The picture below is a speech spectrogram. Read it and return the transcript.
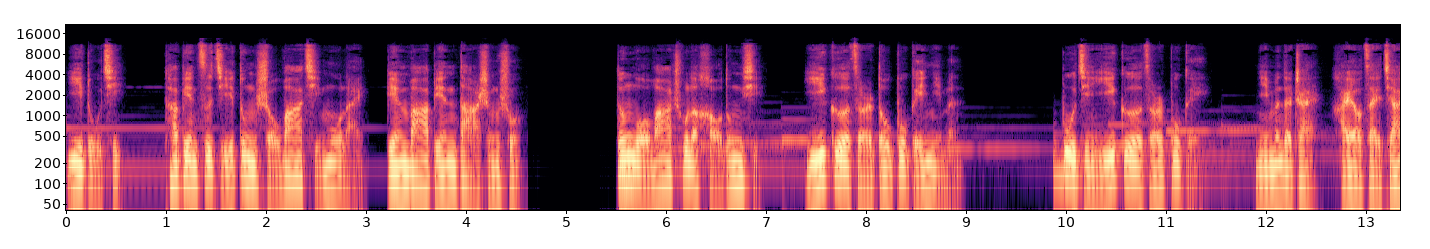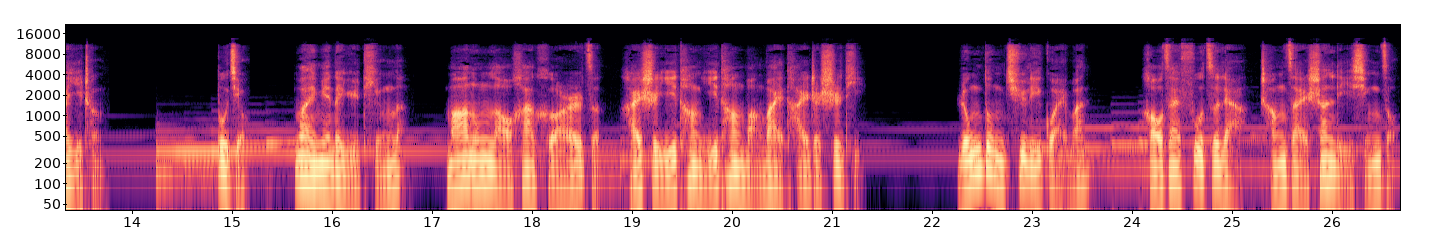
一赌气，他便自己动手挖起墓来，边挖边大声说：“等我挖出了好东西。”一个子儿都不给你们，不仅一个子儿不给，你们的债还要再加一成。不久，外面的雨停了，马龙老汉和儿子还是一趟一趟往外抬着尸体。溶洞区里拐弯，好在父子俩常在山里行走，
